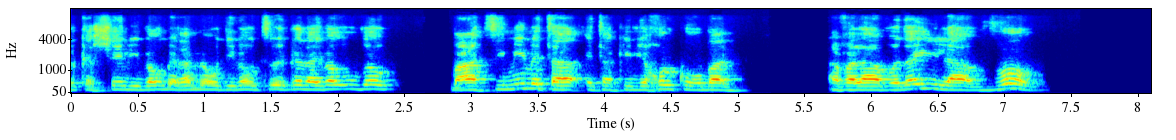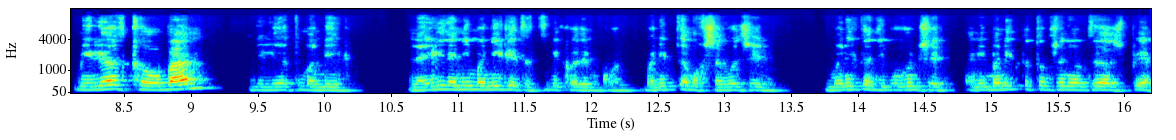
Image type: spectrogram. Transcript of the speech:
וקשה לי, והוא מרמה אותי, והוא צועק עליי, והוא והוא... מעצימים את, ה, את הכביכול קורבן. אבל העבודה היא לעבור מלהיות קורבן ללהיות מנהיג. להגיד, אני מנהיג את עצמי קודם כל, מנהיג את המחשבות שלי, מנהיג את הדיבורים שלי, אני מנהיג את הטוב שאני רוצה להשפיע.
